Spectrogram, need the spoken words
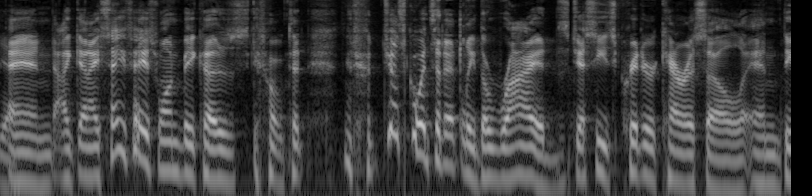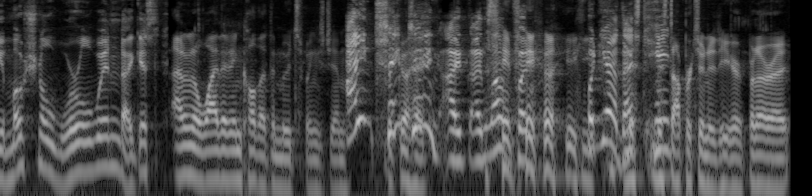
Yeah. And I and I say phase one because you know that just coincidentally the rides, Jesse's Critter Carousel, and the emotional whirlwind. I guess I don't know why they didn't call that the mood swings, Jim. I same thing. I, I love, but but yeah, that missed, missed opportunity here. But all right.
